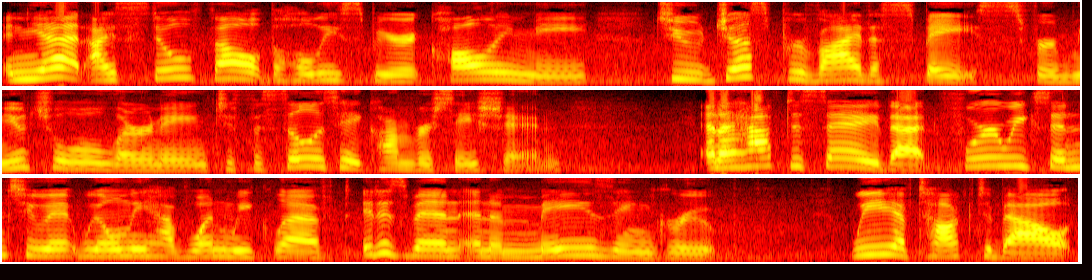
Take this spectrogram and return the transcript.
And yet, I still felt the Holy Spirit calling me to just provide a space for mutual learning to facilitate conversation. And I have to say that four weeks into it, we only have one week left. It has been an amazing group we have talked about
